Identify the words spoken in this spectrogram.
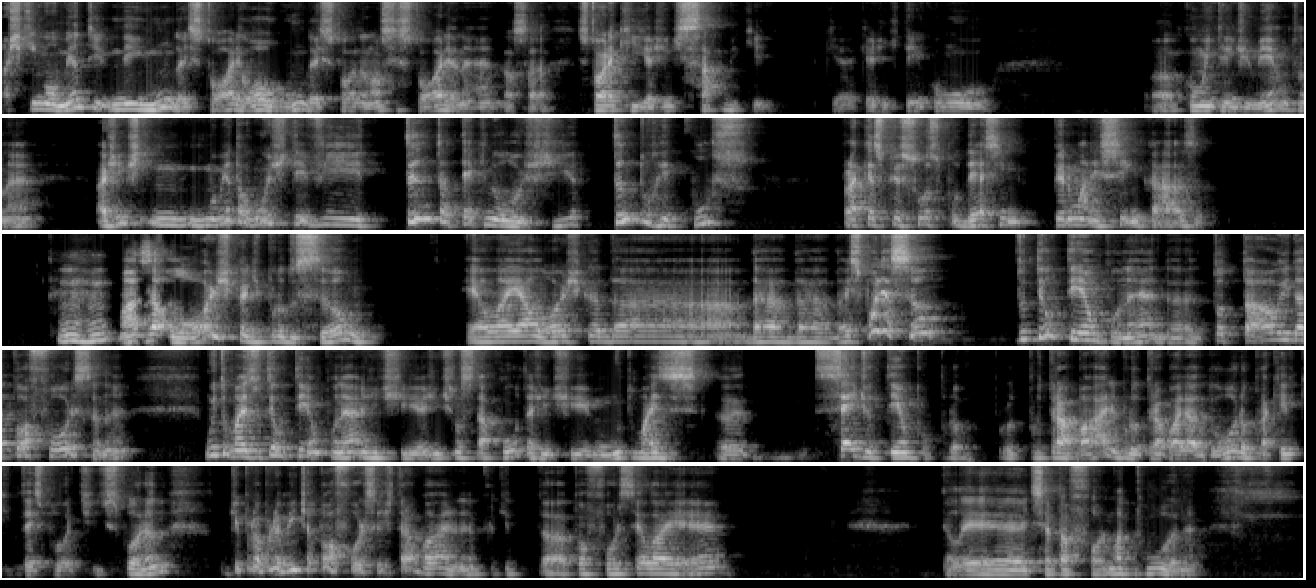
acho que em momento nenhum da história ou algum da história, nossa história, né? Nossa história que a gente sabe que que, é, que a gente tem como uh, como entendimento, né? A gente, em momento algum, a gente teve tanta tecnologia, tanto recurso para que as pessoas pudessem permanecer em casa. Uhum. Mas a lógica de produção, ela é a lógica da, da, da, da expoliação do teu tempo, né? Da, total e da tua força, né? Muito mais do teu tempo, né? A gente, a gente não se dá conta, a gente muito mais uh, cede o tempo para o trabalho, para o trabalhador ou para aquele que está explorando, do que propriamente a tua força de trabalho, né? Porque a tua força ela é ela é, de certa forma, tua, né?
